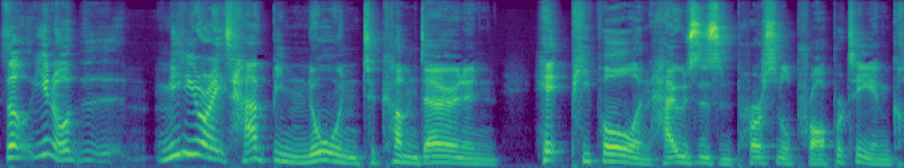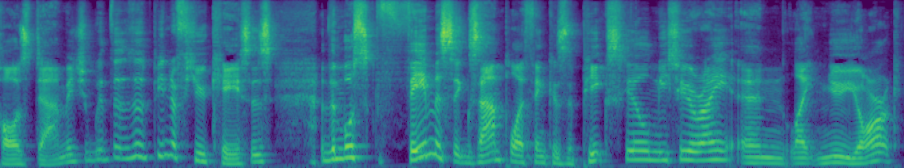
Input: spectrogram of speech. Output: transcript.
So, you know, meteorites have been known to come down and hit people and houses and personal property and cause damage. There's been a few cases. The most famous example, I think, is the Peekskill meteorite in like New York.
